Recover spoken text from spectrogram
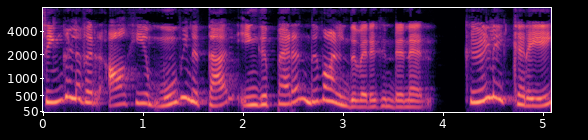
சிங்களவர் ஆகிய மூவினத்தார் இங்கு பரந்து வாழ்ந்து வருகின்றனர். கீழைக்கரையை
